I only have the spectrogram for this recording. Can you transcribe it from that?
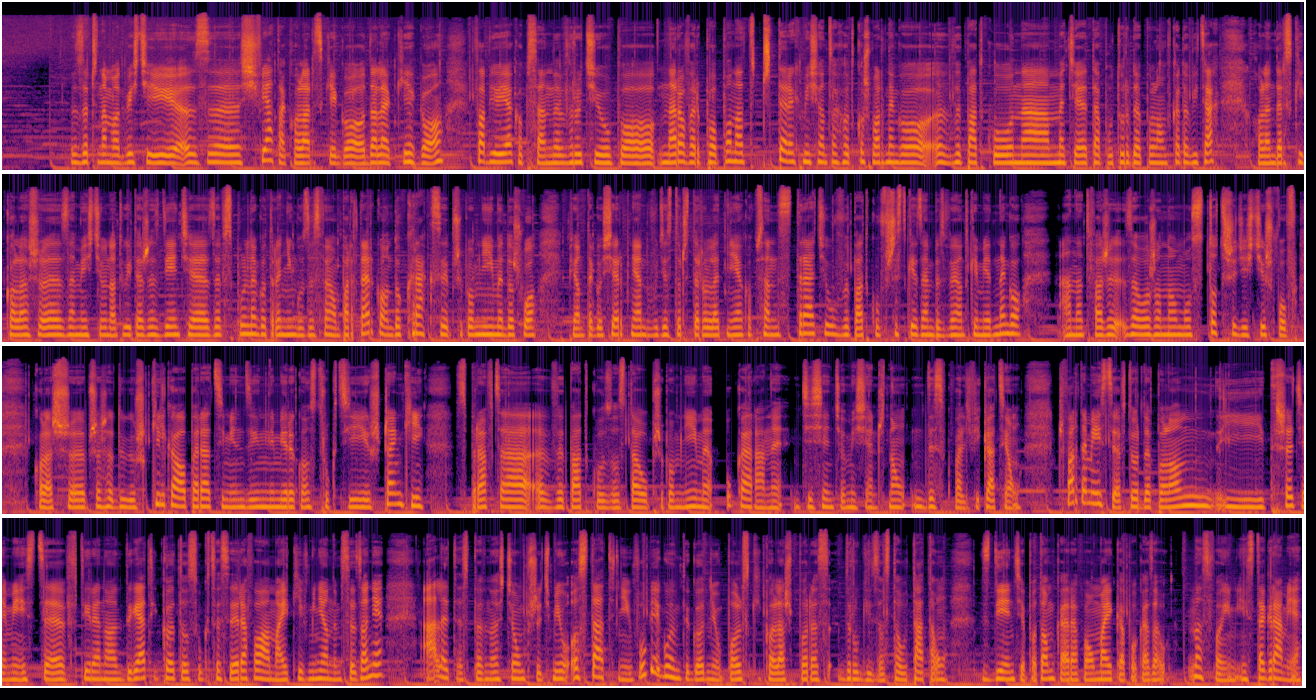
Zaczynamy od wieści z świata kolarskiego dalekiego. Fabio Jakobsen wrócił po, na rower po ponad czterech miesiącach od koszmarnego wypadku na mecie etapu Tour de Polon w Katowicach. Holenderski kolarz zamieścił na Twitterze zdjęcie ze wspólnego treningu ze swoją partnerką. Do kraksy, przypomnijmy, doszło 5 sierpnia. 24-letni Jakobsen stracił w wypadku wszystkie zęby z wyjątkiem jednego, a na twarzy założono mu 130 szwów. Kolarz przeszedł już kilka operacji, m.in. rekonstrukcji szczęki. Sprawca wypadku został, przypomnijmy, ukarany 10-miesięczną dyskwalifikacją. Czwarte miejsce w Tour de Polon i trzecie miejsce w Tirreno Adriatico to sukcesy Rafała Majki w minionym sezonie, ale te z pewnością przyćmił ostatni. W ubiegłym tygodniu polski kolarz po raz drugi został tatą. Zdjęcie potomka Rafał Majka pokazał na swoim Instagramie.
